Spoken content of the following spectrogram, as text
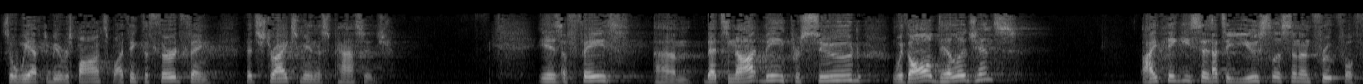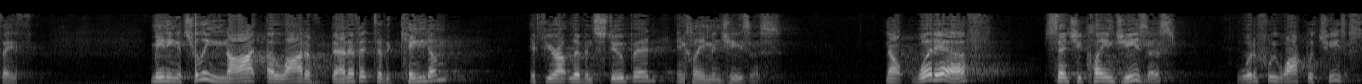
So we have to be responsible. I think the third thing that strikes me in this passage is a faith um, that's not being pursued with all diligence. I think he says that's a useless and unfruitful faith. Meaning it's really not a lot of benefit to the kingdom if you're out living stupid and claiming Jesus. Now, what if, since you claim Jesus, what if we walk with Jesus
